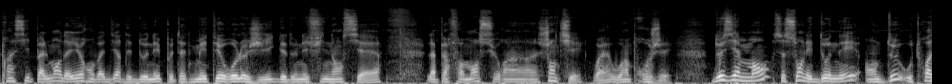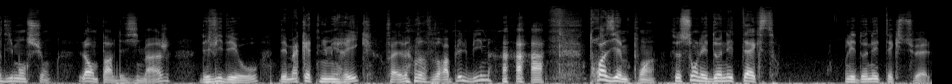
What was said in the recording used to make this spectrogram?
principalement d'ailleurs, on va dire des données peut-être météorologiques, des données financières, la performance sur un chantier ou un projet. Deuxièmement, ce sont les données en deux ou trois dimensions. Là, on parle des images, des vidéos, des maquettes numériques. Vous vous rappelez le BIM? Troisième point, ce sont les données texte les données textuelles,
